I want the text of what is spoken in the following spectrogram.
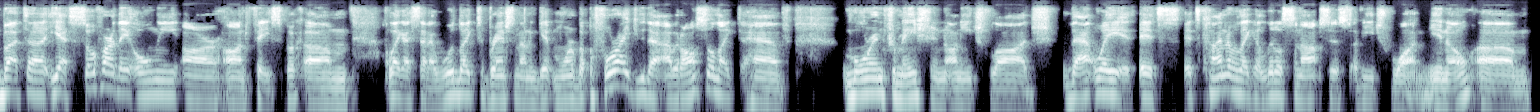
but uh, yes, so far they only are on Facebook. Um, like I said, I would like to branch them out and get more. But before I do that, I would also like to have more information on each lodge. That way, it, it's it's kind of like a little synopsis of each one. You know, um,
